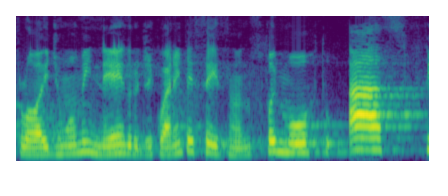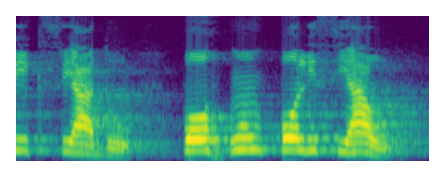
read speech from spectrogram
Floyd, um homem negro de 46 anos, foi morto asfixiado por um policial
